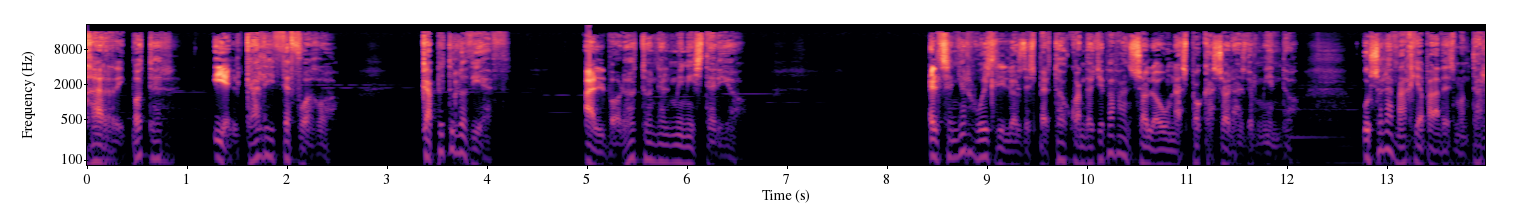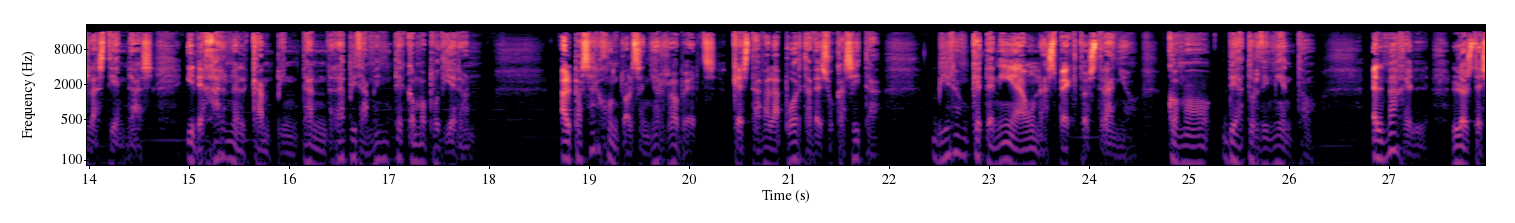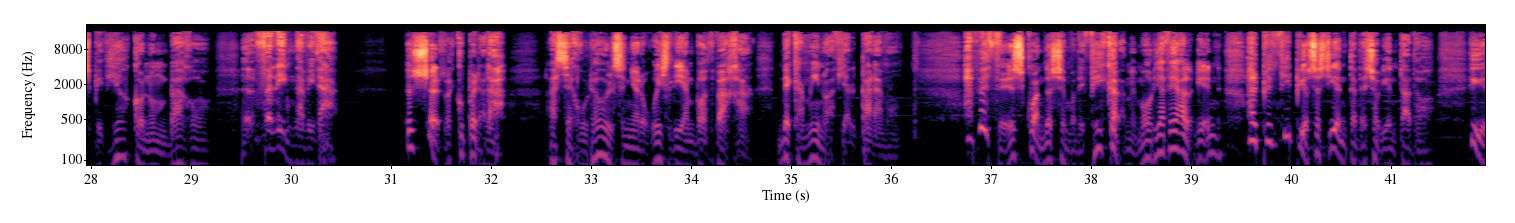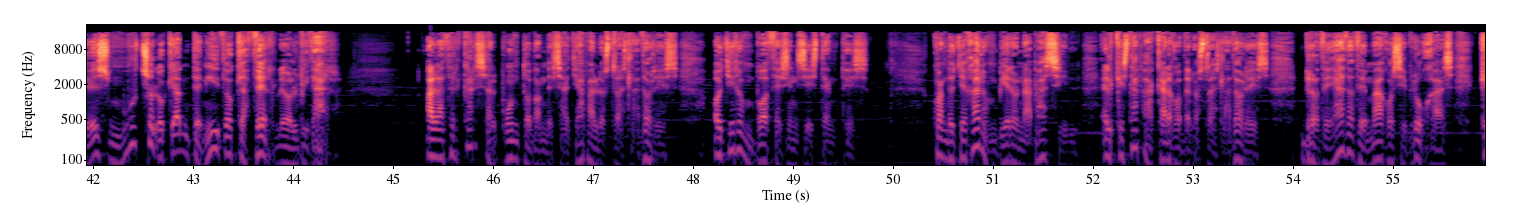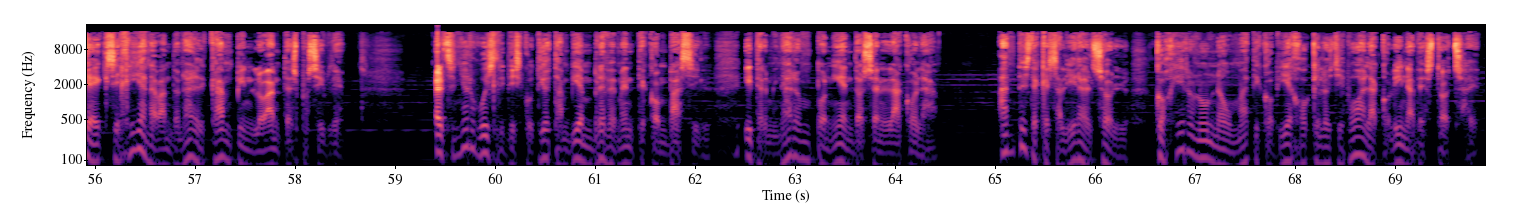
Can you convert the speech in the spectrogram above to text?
Harry Potter y el cáliz de fuego. Capítulo 10. Alboroto en el ministerio. El señor Weasley los despertó cuando llevaban solo unas pocas horas durmiendo. Usó la magia para desmontar las tiendas y dejaron el camping tan rápidamente como pudieron. Al pasar junto al señor Roberts, que estaba a la puerta de su casita, vieron que tenía un aspecto extraño, como de aturdimiento. El Magel los despidió con un vago ¡Feliz Navidad! Se recuperará, aseguró el señor Weasley en voz baja, de camino hacia el páramo. A veces, cuando se modifica la memoria de alguien, al principio se siente desorientado, y es mucho lo que han tenido que hacerle olvidar. Al acercarse al punto donde se hallaban los trasladores, oyeron voces insistentes. Cuando llegaron vieron a Basil, el que estaba a cargo de los trasladores, rodeado de magos y brujas que exigían abandonar el camping lo antes posible. El señor Weasley discutió también brevemente con Basil y terminaron poniéndose en la cola. Antes de que saliera el sol, cogieron un neumático viejo que los llevó a la colina de Stotchhead.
